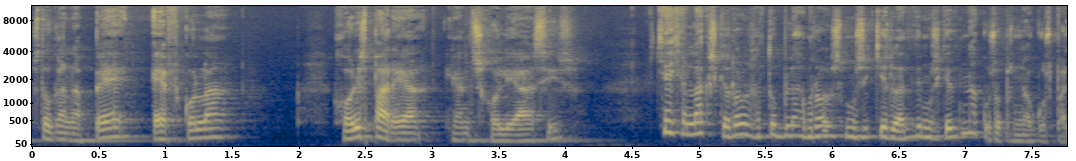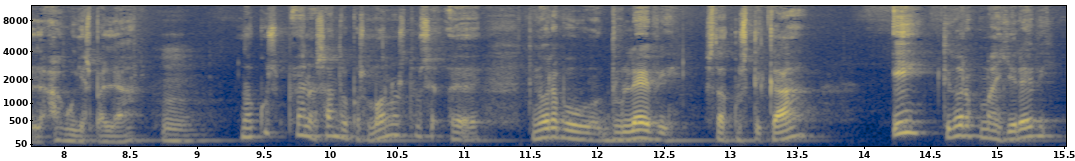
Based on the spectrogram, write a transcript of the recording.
στον καναπέ, εύκολα. χωρίς παρέα για να τη σχολιάσεις. Και έχει αλλάξει και ο ρόλος αυτό που λέγαμε ρόλος της μουσικής. Δηλαδή τη μουσική δεν την ακούς όπως την ακούς παλιά, άκουγες παλιά. Mm. Να ακούς ένας άνθρωπος μόνος τους ε, την ώρα που δουλεύει στα ακουστικά ή την ώρα που μαγειρεύει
